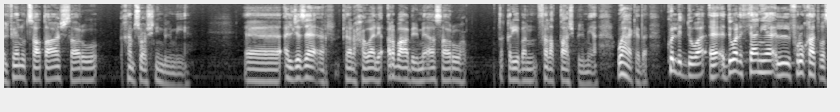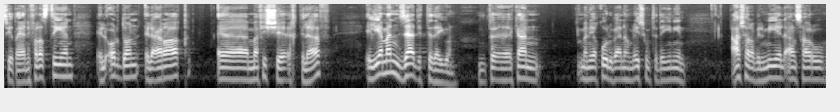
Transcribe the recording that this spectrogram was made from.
2019 صاروا 25% آه، الجزائر كانوا حوالي 4% صاروا تقريبا 13% وهكذا. كل الدول آه، الدول الثانية الفروقات بسيطة يعني فلسطين الأردن العراق آه، ما فيش اختلاف. اليمن زاد التدين. ت- كان من يقول بأنهم ليسوا متدينين 10% الآن صاروا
